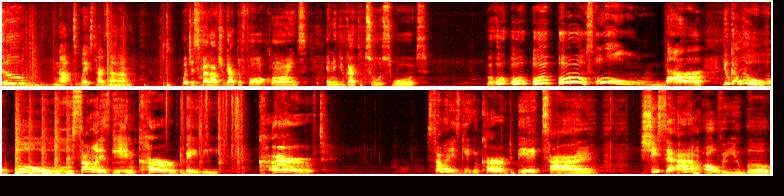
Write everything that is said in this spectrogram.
do not waste her time. What just fell out? You got the four coins and then you got the two swords. Ooh, ooh, ooh, ooh, ooh, ooh. You got, ooh, ooh. Someone is getting curved, baby. Curved. Someone is getting curved big time. She said, I am over you, boo.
